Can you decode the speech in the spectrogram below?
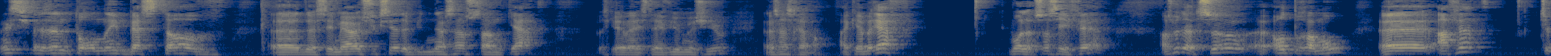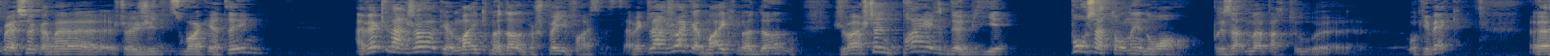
même s'il faisait une tournée best-of euh, de ses meilleurs succès depuis 1964, parce que ben, c'était un vieux monsieur, euh, ça serait bon. Ok, bref, voilà, ça c'est fait. Ensuite de ça, euh, autre promo. En fait, tu bien ça comment je suis un génie du marketing. Avec l'argent que Mike me donne, que je paye faire ça. Avec l'argent que Mike me donne, je vais acheter une paire de billets pour sa tournée noire, présentement partout euh, au Québec, euh,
